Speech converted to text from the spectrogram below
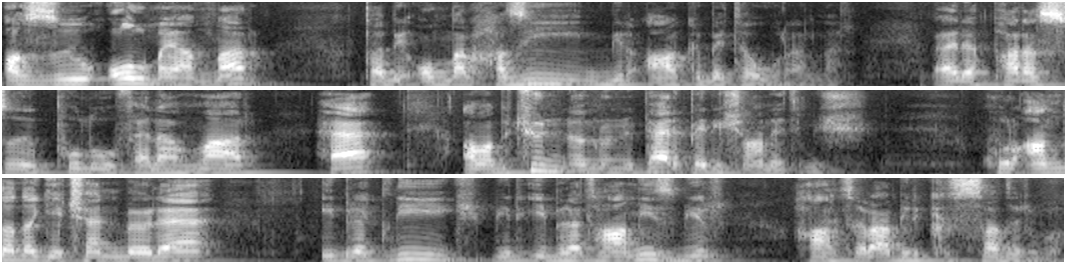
azığı olmayanlar, tabi onlar hazin bir akıbete uğrarlar. Böyle parası, pulu falan var. He? Ama bütün ömrünü perperişan etmiş. Kur'an'da da geçen böyle ibretlik, bir ibrethamiz bir hatıra, bir kıssadır bu.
